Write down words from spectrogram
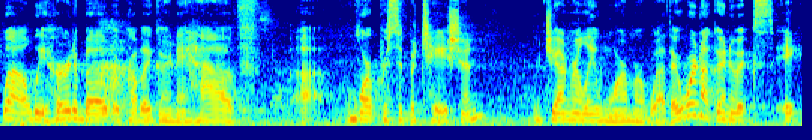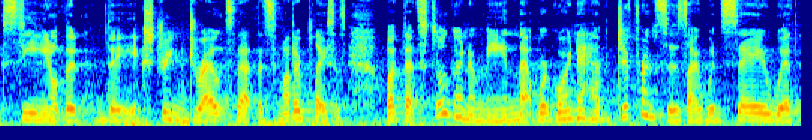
Well, we heard about we're probably going to have uh, more precipitation generally warmer weather. We're not going to ex- exceed, you know, the, the extreme droughts that, that some other places, but that's still going to mean that we're going to have differences, I would say, with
